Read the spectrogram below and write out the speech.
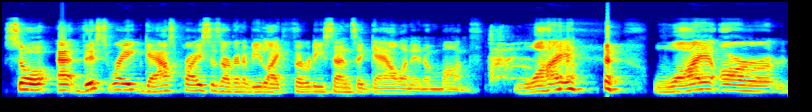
So at this rate, gas prices are going to be like 30 cents a gallon in a month. Why why are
